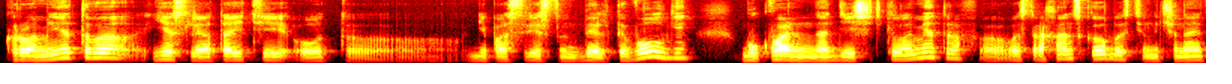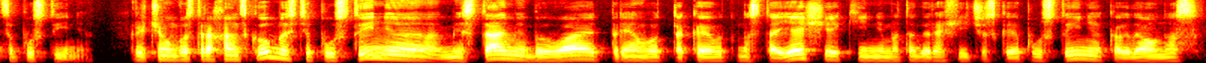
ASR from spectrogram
кроме этого, если отойти от непосредственно дельты Волги, буквально на 10 километров в Астраханской области начинается пустыня. Причем в Астраханской области пустыня местами бывает прям вот такая вот настоящая кинематографическая пустыня, когда у нас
